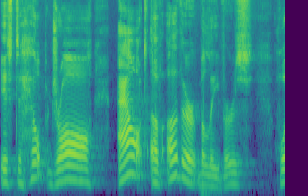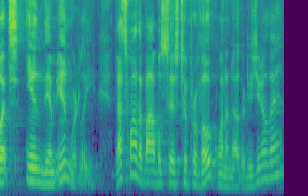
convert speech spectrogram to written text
is to help draw out of other believers what's in them inwardly. That's why the Bible says to provoke one another. Did you know that?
